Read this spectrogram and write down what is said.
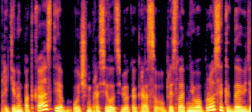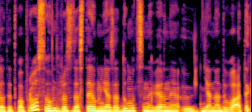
прийти на подкаст, я очень просила тебя как раз прислать мне вопросы. Когда я видела этот вопрос, он просто заставил меня задуматься, наверное, дня на два. Так.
